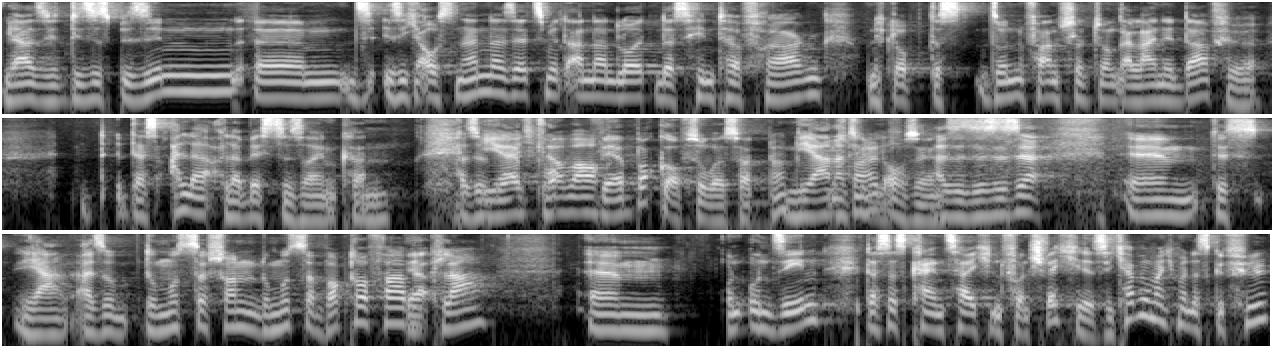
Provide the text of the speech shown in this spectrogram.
ja, dieses Besinnen, ähm, sich auseinandersetzen mit anderen Leuten, das hinterfragen. Und ich glaube, dass so eine Veranstaltung alleine dafür das aller, allerbeste sein kann. Also ja, wer, ich glaube auch, wer Bock auf sowas hat, ne? Ja, halt natürlich. Halt auch sehen. Also das ist ja, ähm, das, ja, also du musst da schon, du musst da Bock drauf haben, ja. klar. Ähm, und, und sehen, dass das kein Zeichen von Schwäche ist. Ich habe manchmal das Gefühl,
